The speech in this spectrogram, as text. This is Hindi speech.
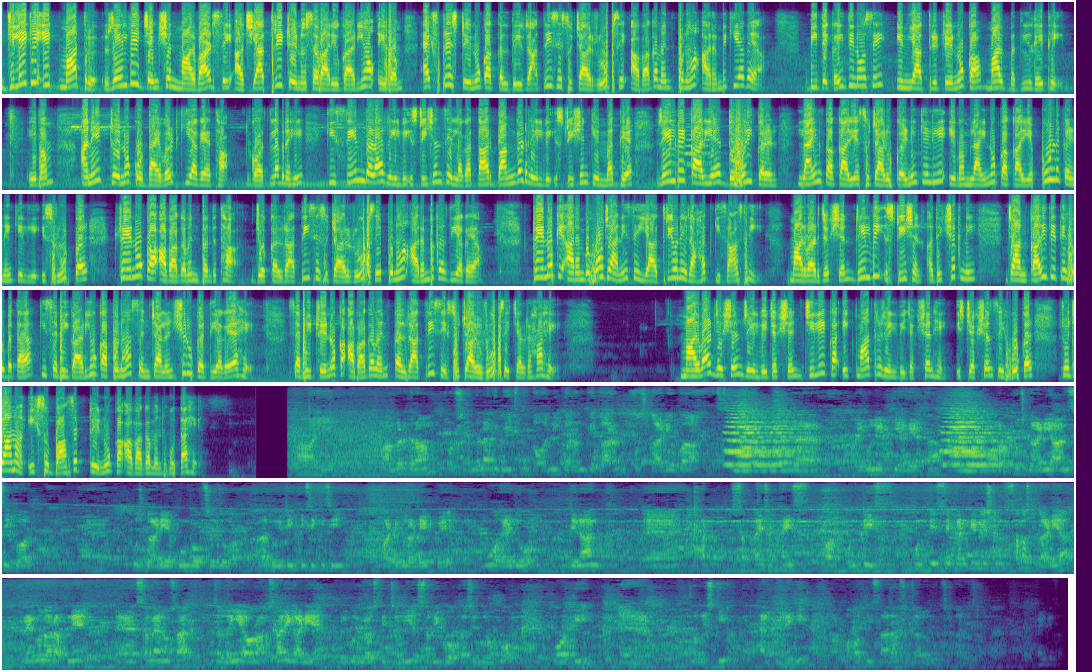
ज़िले के एकमात्र रेलवे जंक्शन मारवाड़ से आज यात्री ट्रेनों सवारी गाड़ियों एवं एक्सप्रेस ट्रेनों का कल देर रात्रि से सुचारू रूप से आवागमन पुनः आरंभ किया गया। बीते कई दिनों से इन यात्री ट्रेनों का मार्ग बदल गए थे एवं अनेक ट्रेनों को डाइवर्ट किया गया था। गौरतलब रहे कि सेंदड़ा रेलवे स्टेशन से लगातार बांगड़ रेलवे स्टेशन के मध्य रेलवे कार्य दोहरीकरण, लाइन का कार्य सुचारू करने के लिए एवं लाइनों का कार्य पूर्ण करने के लिए इस रूट पर ट्रेनों का आवागमन बंद था, जो कल रात्रि से सुचारू रूप से पुनः आरंभ कर दिया गया। ट्रेनों के आरंभ हो जाने से यात्रियों ने राहत की सांस ली। मारवाड़ जंक्शन रेलवे स्टेशन अधीक्षक ने जानकारी देते हुए बताया कि सभी गाड़ियों का पुनः संचालन शुरू कर दिया गया है। सभी ट्रेनों का आवागमन कल रात्रि से सुचारू रूप से चल रहा है। मारवाड़ जंक्शन रेलवे जंक्शन ज़िले का एकमात्र रेलवे जंक्शन है। इस जंक्शन से होकर रोज़ाना एक सौ बासठ ट्रेनों का आवागमन होता है। हाँ ग्राम और सेंदड़ा के बीच में दोहरीकरण के कारण कुछ गाड़ियों का रेगुलेट किया गया था और कुछ गाड़ियाँ आंशिक और कुछ गाड़ियाँ पूर्ण रूप से जो रद्द हुई थी किसी किसी पर्टिकुलर डेट पे, वो है जो दिनांक सत्ताईस, अट्ठाईस और उनतीस। उनतीस से कंटिन्यूशन समस्त गाड़ियाँ रेगुलर अपने समय अनुसार चल रही है और सारी गाड़ियाँ बिल्कुल व्यवस्थित चल रही है। सभी को, पैसेंजरों को बहुत ही मतलब इसकी हेल्प मिलेगी और बहुत ही सारा सुचारू रूप से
